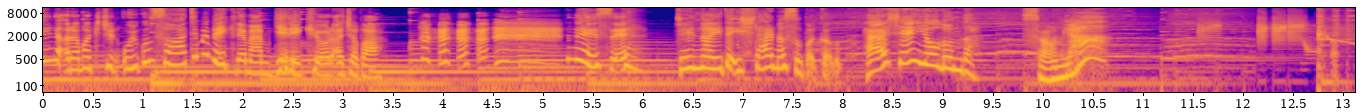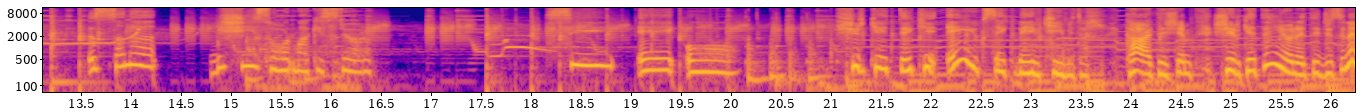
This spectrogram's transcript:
Seni aramak için uygun saati mi beklemem gerekiyor acaba? Neyse. Cennay'da işler nasıl bakalım? Her şey yolunda. Somya? Sana bir şey sormak istiyorum. CEO şirketteki en yüksek mevki midir? Kardeşim, şirketin yöneticisine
